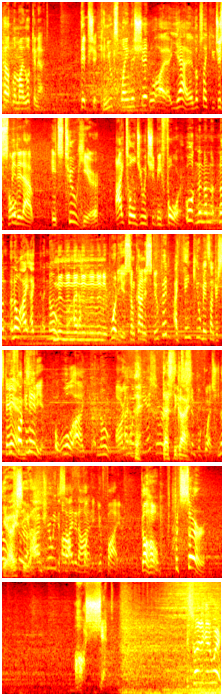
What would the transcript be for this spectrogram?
Hell am I looking at? Dipshit, can you explain this shit? Well, uh, yeah, it looks like you Just you spit it out. It's two here. I told you it should be four. Well, no, no, no, no, no, I, I, no. No, no, no, I, no, no, no, no. What are you, some kind of stupid? I think you misunderstand. You're a fucking idiot. Oh, well, uh, no. Are you I- an idiot? Sir? That's the it's guy. a simple question. No, Yeah, I sir, see you. I'm sure we decided oh, on. fuck it, you're fired. Go home. But, sir. Oh, shit. He's trying to get away!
